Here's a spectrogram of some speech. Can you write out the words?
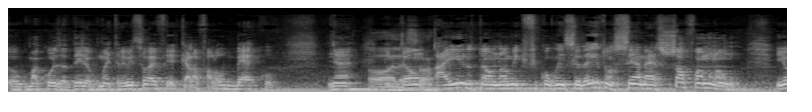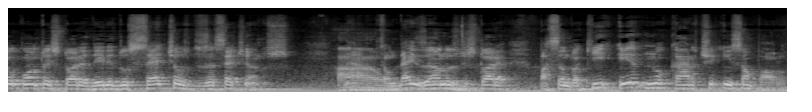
alguma coisa dele, alguma entrevista, você vai ver que ela falou Beco. Né? então, só. Ayrton é um nome que ficou conhecido. Ayrton Senna é só Fórmula 1. E eu conto a história dele dos 7 aos 17 anos. Ah, né? São 10 anos de história passando aqui e no kart em São Paulo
